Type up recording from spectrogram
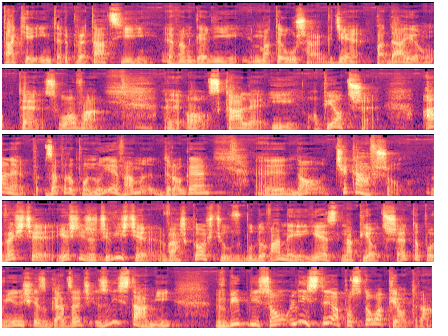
takiej interpretacji Ewangelii Mateusza, gdzie padają te słowa e, o skale i o Piotrze, ale zaproponuję Wam drogę e, no, ciekawszą. Weźcie, jeśli rzeczywiście wasz kościół zbudowany jest na Piotrze, to powinien się zgadzać z listami. W Biblii są listy apostoła Piotra.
